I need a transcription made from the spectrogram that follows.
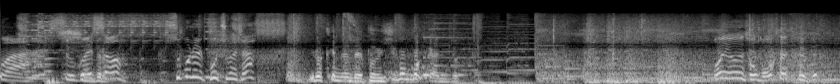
와 수고했어 수분을 보충하자 이렇게 했는데 돈 10원밖에 안 줘. 어 이거 저거 먹었어야 했는데.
